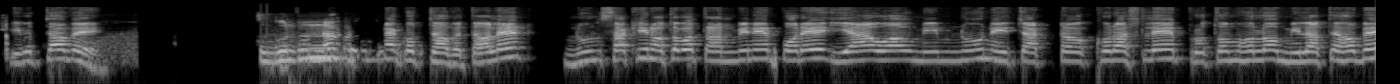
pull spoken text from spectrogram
কি করতে হবে? গুণনা গুণনা করতে হবে। তাহলে নুন সাকিন অথবা তানবিনের পরে ইয়া, ওয়াও, মিম, নুন এই চারটা অক্ষর আসলে প্রথম হলো মিলাতে হবে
